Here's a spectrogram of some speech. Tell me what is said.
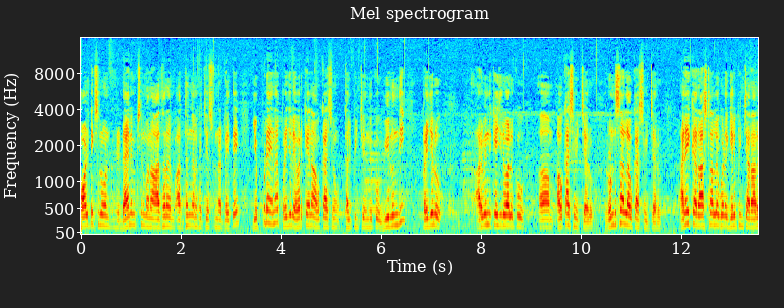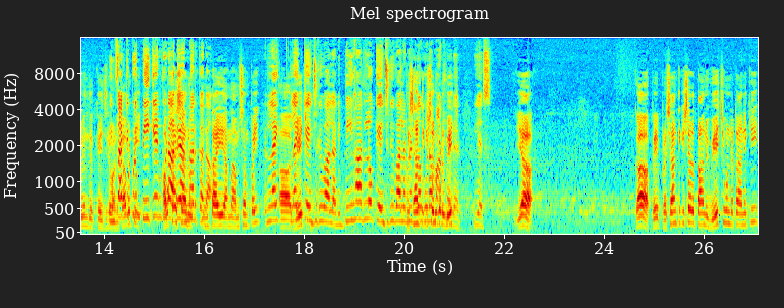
పాలిటిక్స్లో ఉన్న డైనమిక్స్ని మనం ఆధారం అర్థం కనుక చేసుకున్నట్లయితే ఎప్పుడైనా ప్రజలు ఎవరికైనా అవకాశం కల్పించేందుకు వీలుంది. ప్రజలు అరవింద్ కేజ్రీవాల్కు అవకాశం ఇచ్చారు. రెండుసార్లు అవకాశం ఇచ్చారు. అనేక రాష్ట్రాల్లో కూడా గెలిపించారు అరవింద్ కేజ్రీవాల్. కాబట్టి అవకాశాలు. ఉంటాయి అన్న అంశంపై కేజ్రీవాల్ అని. బీహార్లో కేజ్రీవాల్ ప్రశాంత్ కిషోర్ కూడా వేచి- యా. కా ప్రశాంత్ కిషోర్ తాను వేచి ఉండటానికి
